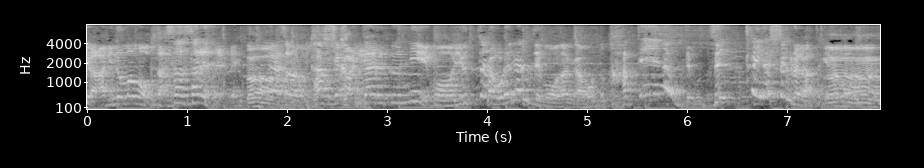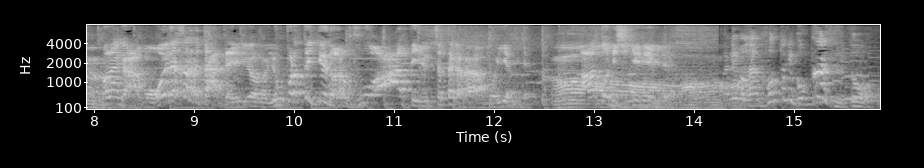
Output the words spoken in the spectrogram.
人はありのままを出さされたよね。だからその確かに。ヒカル君にもう言ったら俺なんてもうなんか本当家庭なんてもう絶対出したくなかったけど、うんもうなんかもう追い出されたって酔っ払って言ってるのあのブワーって言っちゃったからもういいやみたいな。後に引けねえみたいなでもなんか本当に僕からすると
